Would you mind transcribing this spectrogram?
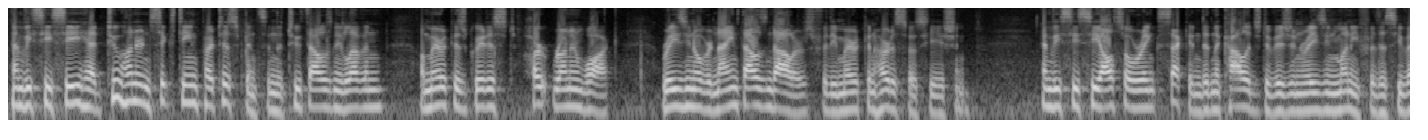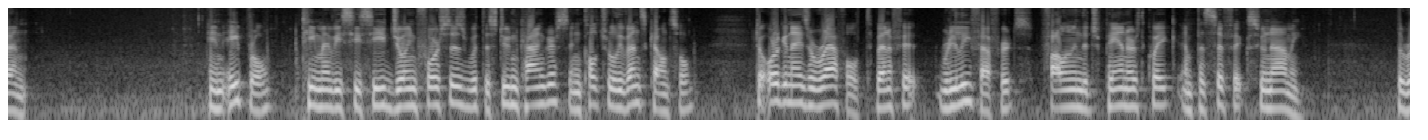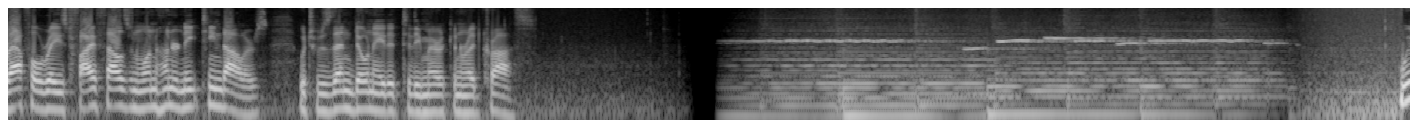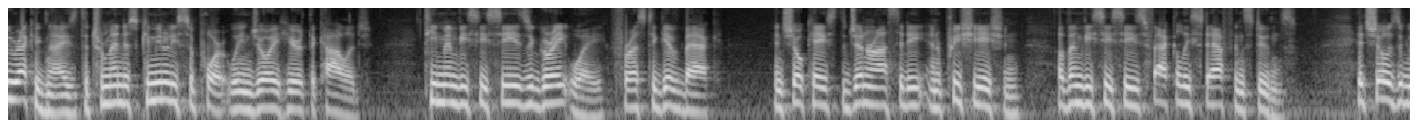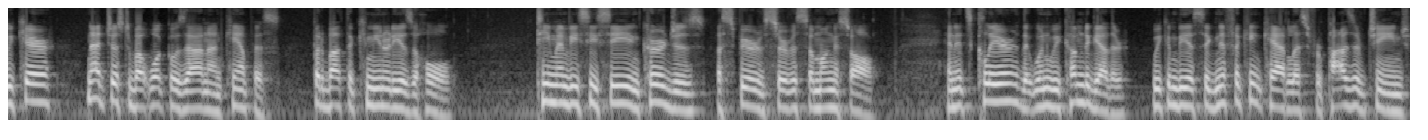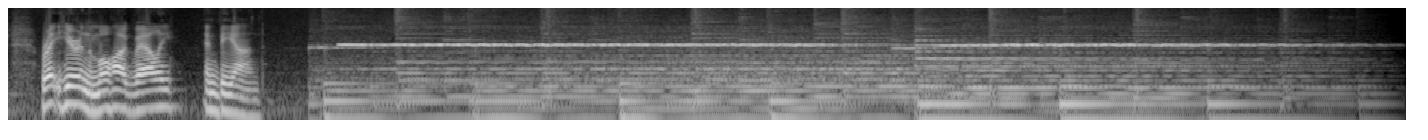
MVCC had 216 participants in the 2011 America's Greatest Heart Run and Walk, raising over $9,000 for the American Heart Association. MVCC also ranked second in the college division raising money for this event. In April, Team MVCC joined forces with the Student Congress and Cultural Events Council to organize a raffle to benefit relief efforts following the Japan earthquake and Pacific tsunami. The raffle raised $5,118, which was then donated to the American Red Cross. We recognize the tremendous community support we enjoy here at the college. Team MVCC is a great way for us to give back and showcase the generosity and appreciation of MVCC's faculty, staff, and students. It shows that we care not just about what goes on on campus, but about the community as a whole. Team MVCC encourages a spirit of service among us all. And it's clear that when we come together, we can be a significant catalyst for positive change right here in the Mohawk Valley and beyond.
